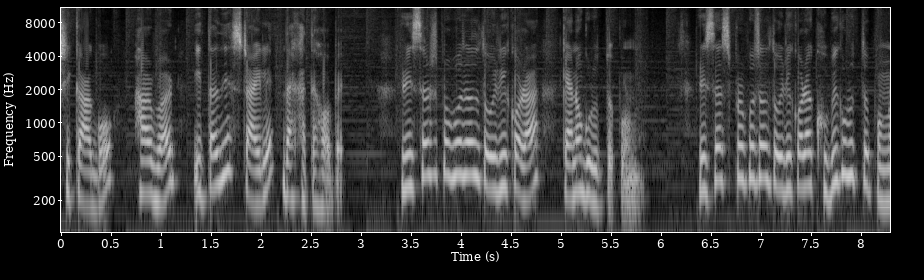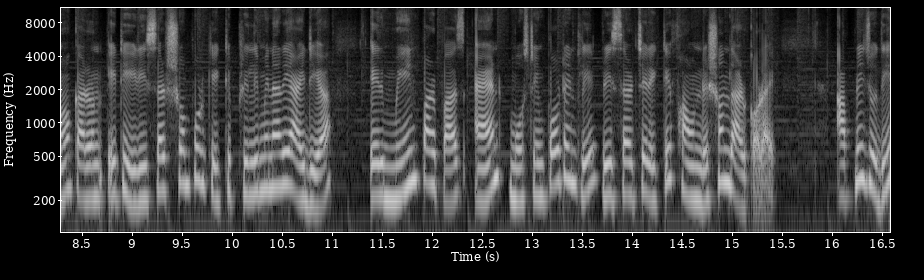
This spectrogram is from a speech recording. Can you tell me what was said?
শিকাগো হার্ভার্ড ইত্যাদি স্টাইলে দেখাতে হবে। রিসার্চ প্রপোজাল তৈরি করা কেন গুরুত্বপূর্ণ? রিসার্চ প্রপোজাল তৈরি করা খুবই গুরুত্বপূর্ণ, কারণ এটি রিসার্চ সম্পর্কে একটি প্রিলিমিনারি আইডিয়া এর main purpose and most importantly রিসার্চের একটি ফাউন্ডেশন দাঁড় করায়। আপনি যদি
